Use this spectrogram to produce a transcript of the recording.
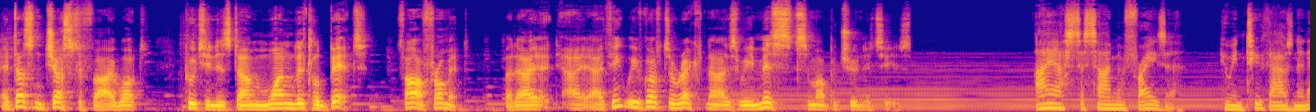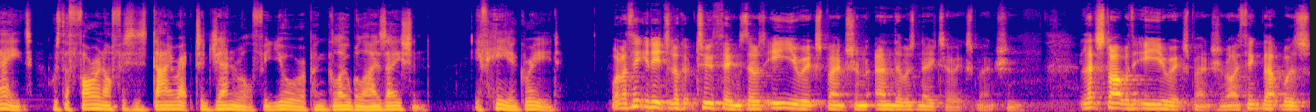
It doesn't justify what Putin has done one little bit, far from it. But I, I, I think we've got to recognize we missed some opportunities. I asked Sir Simon Fraser, who in 2008 was the Foreign Office's Director General for Europe and Globalisation, if he agreed. Well, I think you need to look at two things. There was EU expansion and there was NATO expansion. Let's start with EU expansion. I think that was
